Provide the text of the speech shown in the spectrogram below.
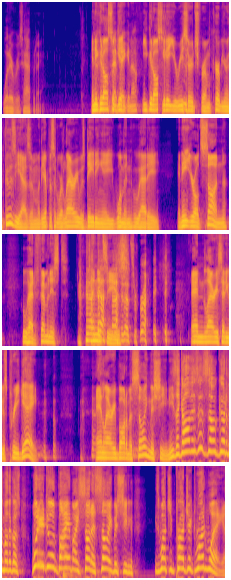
whatever is happening. And you could also get enough? you could also get your research from Curb Your Enthusiasm with the episode where Larry was dating a woman who had a an eight year old son who had feminist tendencies. That's right. And Larry said he was pre gay. And Larry bought him a sewing machine. He's like, "Oh, this is so good." And the mother goes, "What are you doing buying my son a sewing machine?" He's watching Project Runway.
